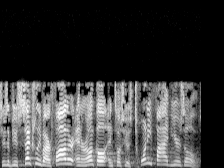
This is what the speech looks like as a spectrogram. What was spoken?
She was abused sexually by her father and her uncle until she was 25 years old.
